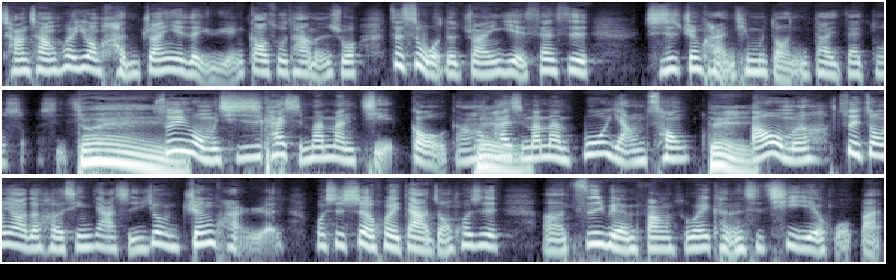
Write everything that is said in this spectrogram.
常常会用很专业的语言告诉他们说，这是我的专业，但是。其实捐款人听不懂你到底在做什么事情，对，所以我们其实开始慢慢解构，然后开始慢慢剥洋葱，对，把我们最重要的核心价值用捐款人或是社会大众或是呃资源方，所谓可能是企业伙伴，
